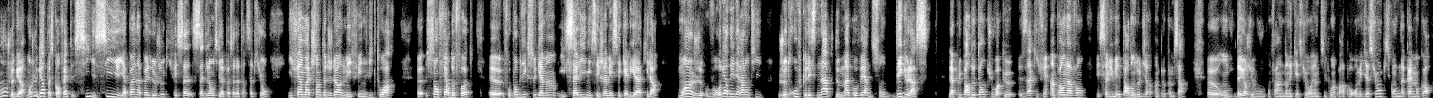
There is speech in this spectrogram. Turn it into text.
Non, je le garde. Moi, je le garde parce qu'en fait, s'il si, n'y a pas un appel de jeu qui fait ça, de lance, il n'a pas ça d'interception, il fait un match sans touchdown, mais il fait une victoire. Euh, sans faire de faute. ne faut pas oublier que ce gamin, il s'aligne, il sait jamais c'est quel gars qu'il a. Moi, je, vous regardez les ralentis, je trouve que les snaps de McGovern sont dégueulasses. La plupart du temps, tu vois que Zach, il fait un pas en avant et s'allumer, pardon de le dire un peu comme ça. Euh, d'ailleurs, vous, enfin, dans les questions, il y a un petit point par rapport aux médiations, puisqu'on a quand même encore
